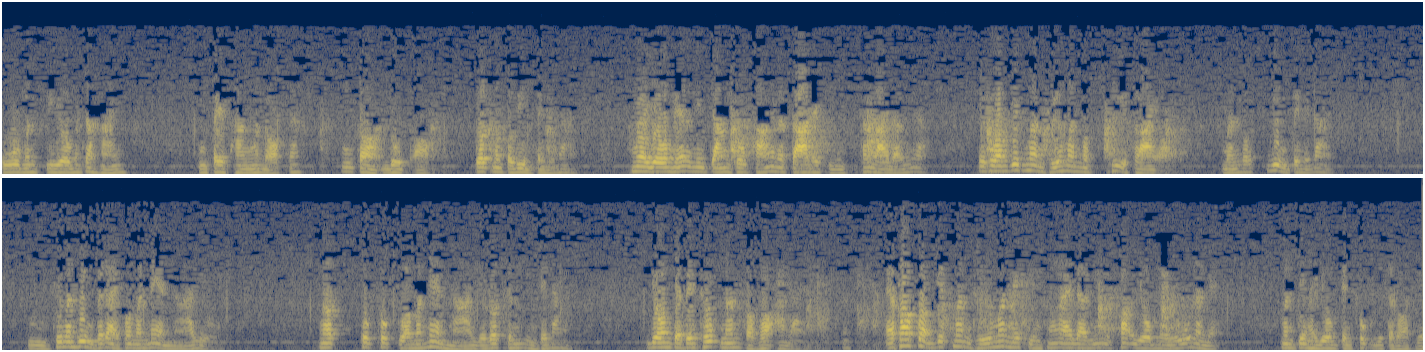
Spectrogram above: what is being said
ปูมันเปลียวมันจะหาย มันไปพังมันออกนะมันก็ดูดออกรถมันก็วิ่งไปไม่ได้ เมื่อโยมเห็นมีจังโทขังนาตาในสิ่งทั้งหลายเหล่านี้ในความยึดมั่นถือมันมันคลี่คลายออก มันรถยิ่งไปไม่ได้ อืมที่มันวิ่งไปได้เพราะมันแน่นหนาอยู่น็อตทุกตัวมันแน่นหนาอยู่รถถึงวิ่งไปได้ โยมจะเป็นทุกข์นั้นก็เพราะอะไรแต่เพราะความยึดมั่นถือมั่นในสิ่งทั้งหลายเหล่านี้เพราะโยมไม่รู้นั่นเนี่ยมันจึงให้โยมเป็นทุกข์อยู่ตลอดเว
